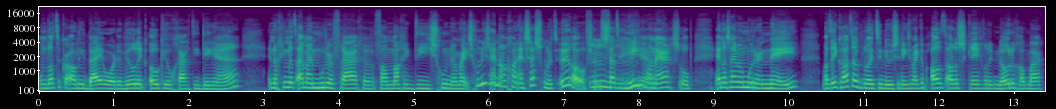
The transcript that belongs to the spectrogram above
omdat ik er al niet bij hoorde, wilde ik ook heel graag die dingen. En dan ging dat aan mijn moeder vragen van, mag ik die schoenen? Maar die schoenen zijn dan gewoon echt 600 euro of zo. Dat staat Mhm, helemaal nergens op. En dan zei mijn moeder nee. Want ik had ook nooit de nieuwste dingen. Maar ik heb altijd alles gekregen wat ik nodig had. Maar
